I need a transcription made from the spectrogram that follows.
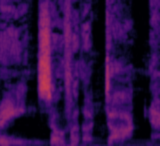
Reigns over the darkness.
